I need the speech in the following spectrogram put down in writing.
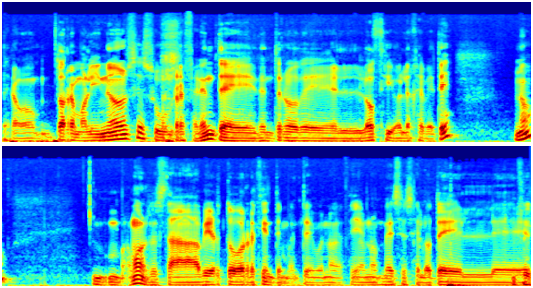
Pero Torremolinos es un referente dentro del ocio LGBT, ¿no? Vamos, está abierto recientemente, bueno, hace ya unos meses el hotel eh,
